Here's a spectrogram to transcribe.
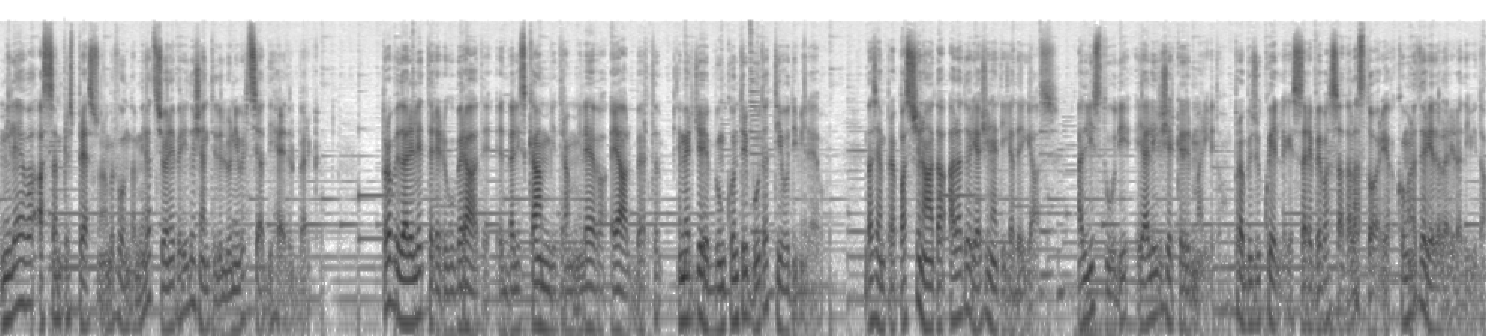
Mileva ha sempre espresso una profonda ammirazione per i docenti dell'Università di Heidelberg. Proprio dalle lettere recuperate e dagli scambi tra Mileva e Albert emergerebbe un contributo attivo di Mileva da sempre appassionata alla teoria cinetica dei gas, agli studi e alle ricerche del marito, proprio su quelle che sarebbe passata alla storia come la teoria della relatività.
